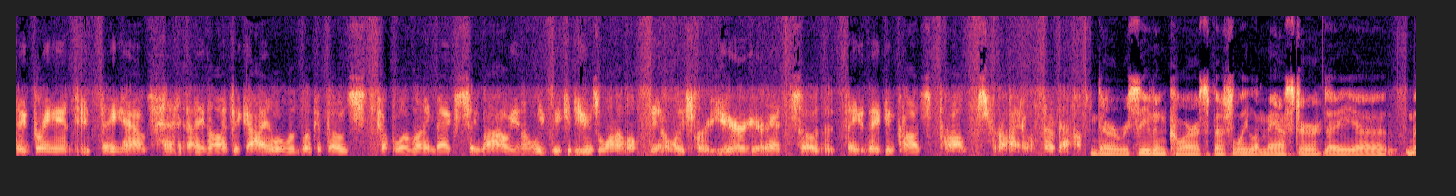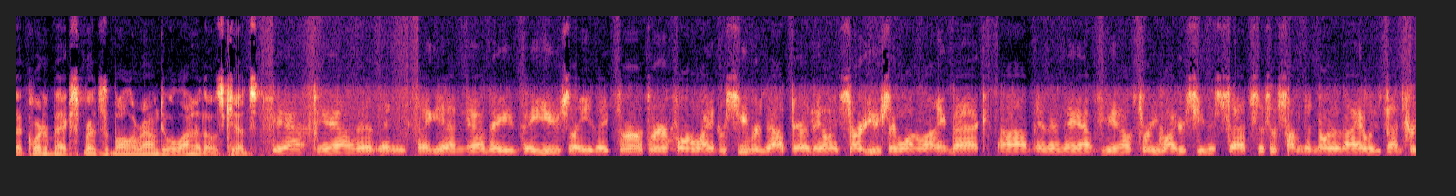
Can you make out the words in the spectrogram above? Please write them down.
they bring in, they have. I know, I think Iowa would look at those couple of running backs and say, wow, you know, we we could use one of them, you know, at least for a year here. And so they, they do cause some problems for Iowa, no doubt. Their receiving corps, especially LeMaster, they uh, the quarterback spreads the ball around to a lot of those kids. Yeah, yeah, and, and again, you know, they they usually they throw three or four wide receivers out there. They only start usually one running back, um, and then they have you know three wide receiver sets. This is something that Northern Iowa's done for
